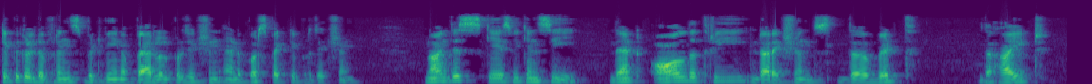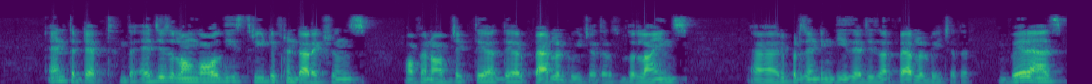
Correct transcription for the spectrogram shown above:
typical difference between a parallel projection and a perspective projection. Now in this case we can see that all the three directions the width the height and the depth the edges along all these three different directions of an object they are they are parallel to each other. So the lines uh, representing these edges are parallel to each other. Whereas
